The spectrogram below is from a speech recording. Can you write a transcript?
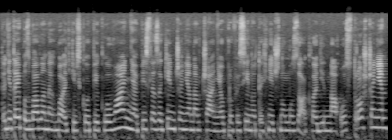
та дітей, позбавлених батьківського піклування, після закінчення навчання у професійно-технічному закладі на Острощині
